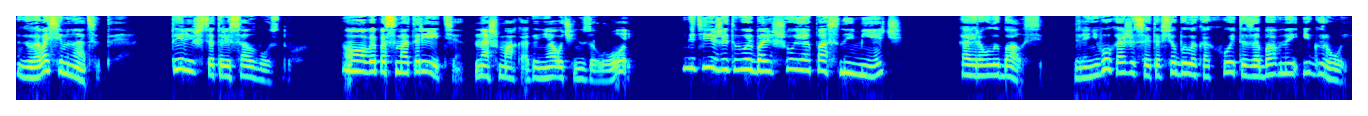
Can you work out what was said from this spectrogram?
Глава семнадцатая. Ты лишь сотрясал воздух. О, вы посмотрите, наш маг огня очень злой. Где же твой большой и опасный меч? Кайра улыбался. Для него, кажется, это все было какой-то забавной игрой.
